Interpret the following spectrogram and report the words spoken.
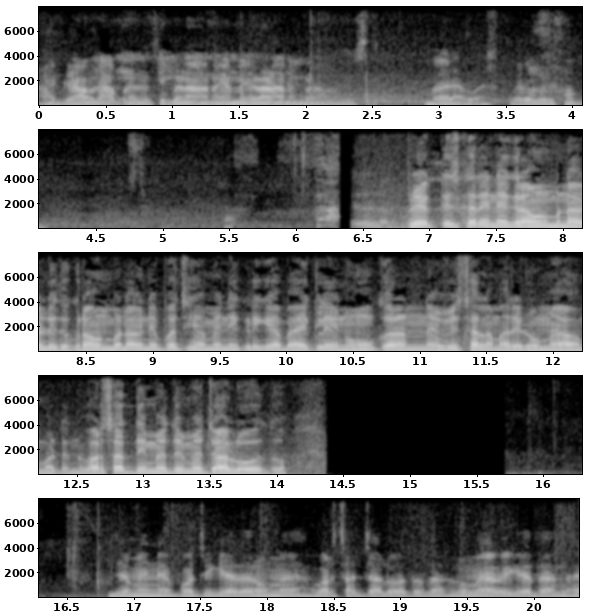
આ ગ્રાઉન્ડ આપણે નથી બનાવવાનો એમ જ વાળાને બનાવવાનો છે. બરાબર. બરાબર છે પ્રેક્ટિસ કરીને ગ્રાઉન્ડ બનાવી લીધું. ગ્રાઉન્ડ બનાવીને પછી અમે નીકળી ગયા બાઇક લઈને. હું કરણ ને વિશાલ અમારી રૂમે આવવા માટે. ને વરસાદ ધીમે ધીમે ચાલુ હતો. જમીને પહોંચી ગયા હતા રૂમે વરસાદ ચાલુ હતો તો રૂમે આવી ગયા હતા ને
